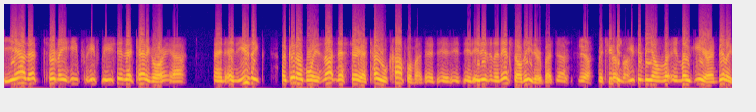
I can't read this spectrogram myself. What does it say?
Yeah, that certainly he he he's in that category. Uh, and and usually a good old boy is not necessarily a total compliment. It it it, it isn't an insult either. But uh, Yeah, but you can right. you can be on in low gear, and Billy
